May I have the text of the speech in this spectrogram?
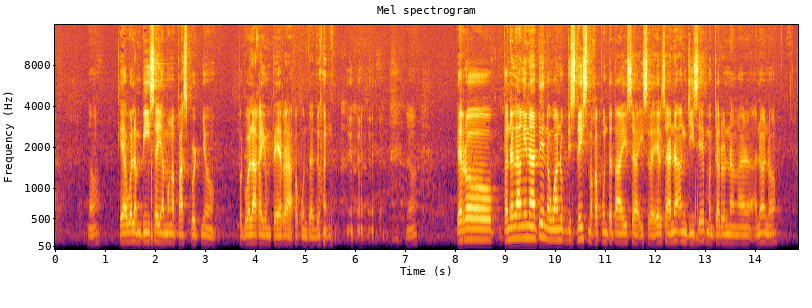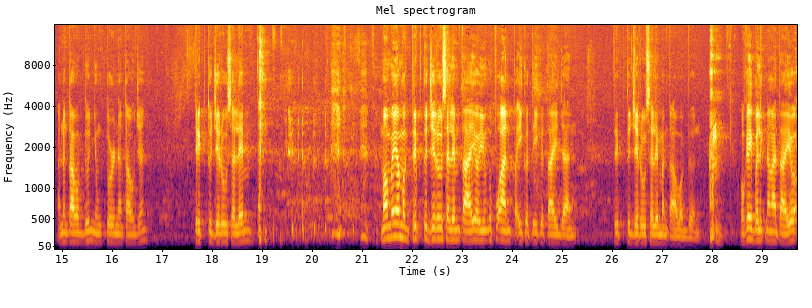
No? Kaya walang visa yung mga passport nyo. Pag wala kayong pera, papunta doon. no? Pero panalangin natin na one of these days makapunta tayo sa Israel. Sana ang GCF magkaroon ng uh, ano no? Anong tawag doon? Yung tour na tawag diyan? Trip to Jerusalem. Mamaya mag-trip to Jerusalem tayo. Yung upuan, paikot-ikot tayo dyan. Trip to Jerusalem ang tawag doon. okay, balik na nga tayo.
